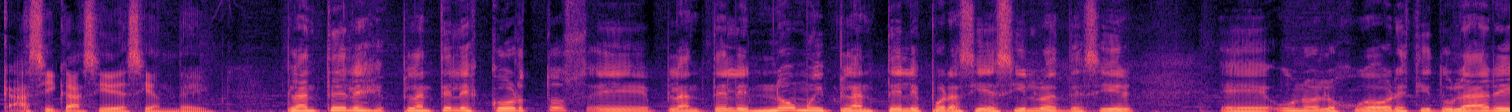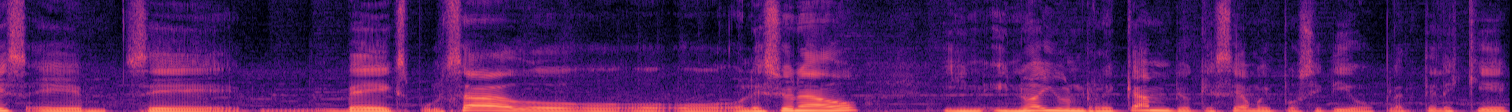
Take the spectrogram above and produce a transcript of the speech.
casi casi desciende ahí. Planteles, planteles cortos, eh, planteles no muy planteles, por así decirlo, es decir, eh, uno de los jugadores titulares eh, se ve expulsado o, lesionado y, no hay un recambio que sea muy positivo. Planteles que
